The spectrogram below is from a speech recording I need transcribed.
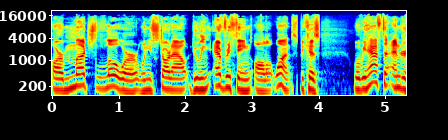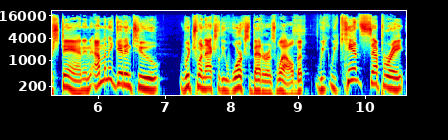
are much lower when you start out doing everything all at once. Because what we have to understand, and I'm going to get into which one actually works better as well, but we, we can't separate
